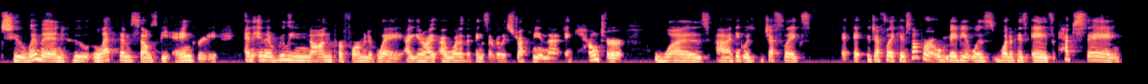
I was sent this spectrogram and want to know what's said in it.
two women who let themselves be angry and in a really non-performative way I, you know I, I, one of the things that really struck me in that encounter was uh, i think it was jeff flake's Jeff Flake himself, or, or maybe it was one of his aides, kept saying,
